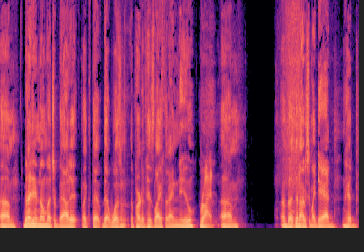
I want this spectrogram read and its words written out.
um, but I didn't know much about it. Like that that wasn't a part of his life that I knew. Right. But then obviously my dad had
